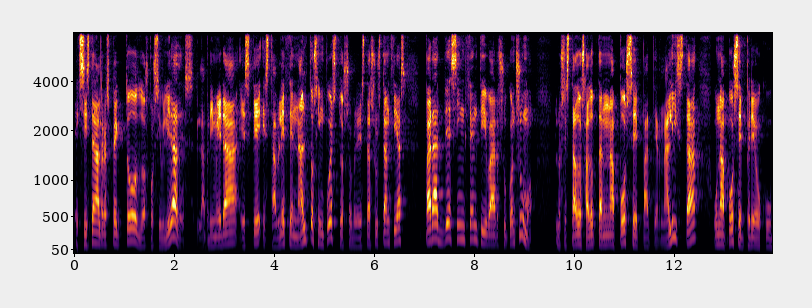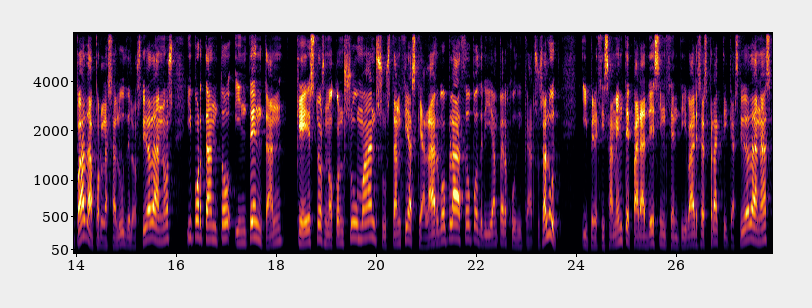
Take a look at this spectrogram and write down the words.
Existen al respecto dos posibilidades. La primera es que establecen altos impuestos sobre estas sustancias para desincentivar su consumo. Los estados adoptan una pose paternalista, una pose preocupada por la salud de los ciudadanos y por tanto intentan que estos no consuman sustancias que a largo plazo podrían perjudicar su salud. Y precisamente para desincentivar esas prácticas ciudadanas,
